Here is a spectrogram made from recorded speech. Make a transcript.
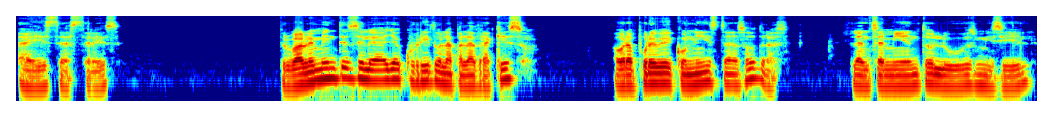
a estas tres? Probablemente se le haya ocurrido la palabra queso. Ahora pruebe con estas otras. Lanzamiento, luz, misil,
